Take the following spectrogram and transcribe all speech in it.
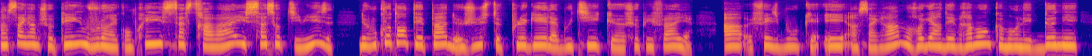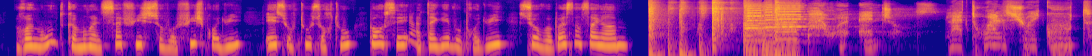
Instagram Shopping, vous l'aurez compris, ça se travaille, ça s'optimise. Ne vous contentez pas de juste plugger la boutique euh, Shopify à Facebook et Instagram. Regardez vraiment comment les données remontent, comment elles s'affichent sur vos fiches produits et surtout, surtout, pensez à taguer vos produits sur vos posts Instagram. Power Angels, la toile sur écoute.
